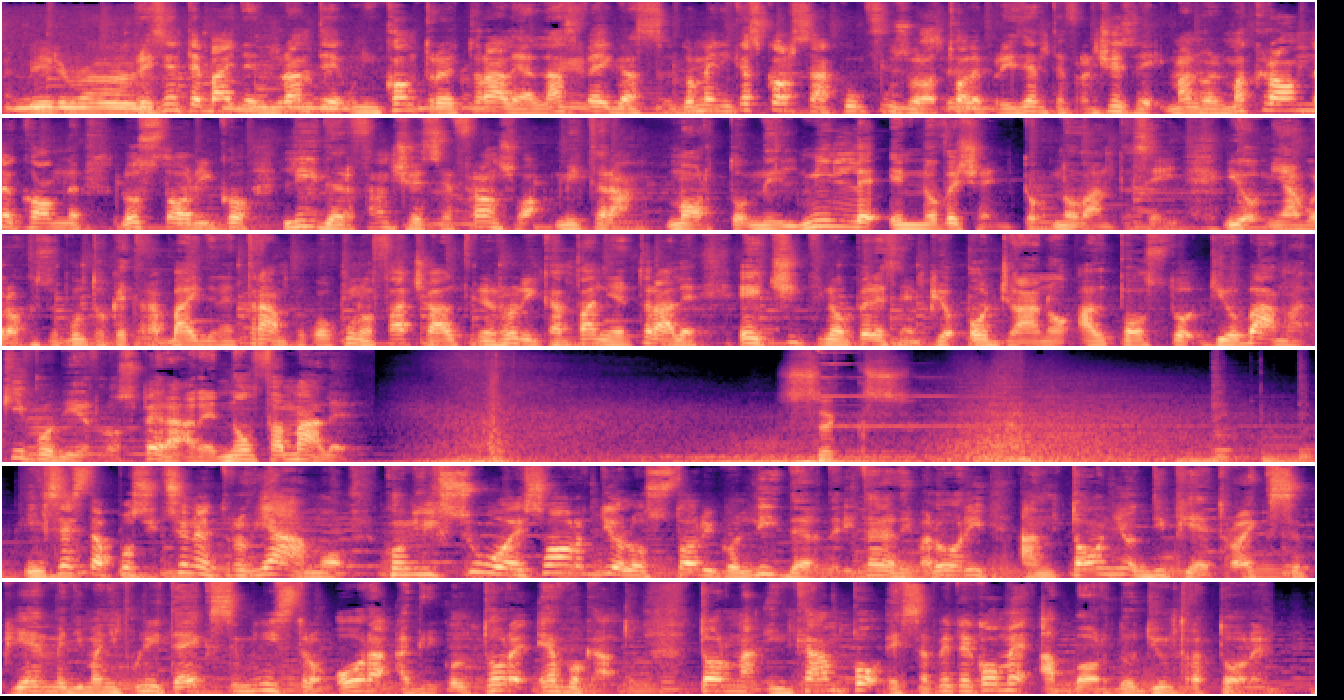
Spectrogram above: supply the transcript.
Il presidente Biden durante un incontro elettorale a Las Vegas domenica scorsa ha confuso l'attuale presidente francese Emmanuel Macron con lo storico leader francese François Mitterrand, morto nel 1996. Io mi auguro a questo punto che tra Biden e Trump qualcuno faccia altri errori in campagna elettorale e citino per esempio Oggiano al posto di Obama. Chi può dirlo? Sperare non fa male. 6. In sesta posizione troviamo con il suo esordio lo storico leader dell'Italia dei Valori, Antonio Di Pietro, ex PM di Manipulite, ex ministro, ora agricoltore e avvocato. Torna in campo e sapete come? A bordo di un trattore.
